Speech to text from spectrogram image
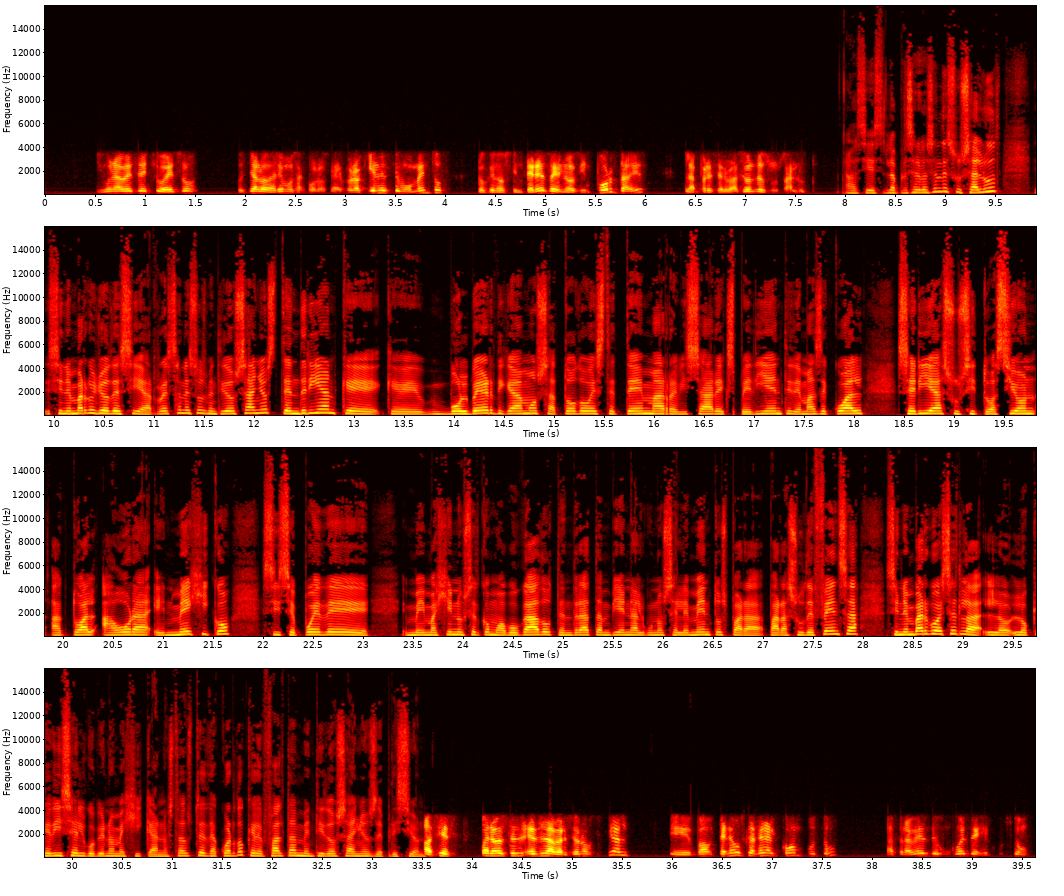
y una vez hecho eso, pues ya lo daremos a conocer. Pero aquí en este momento lo que nos interesa y nos importa es la preservación de su salud. Así es, la preservación de su salud. Sin embargo, yo decía, restan esos 22 años, tendrían que, que, volver, digamos, a todo este tema, revisar expediente y demás de cuál sería su situación actual ahora en México. Si se puede, me imagino usted como abogado tendrá también algunos elementos para, para su defensa. Sin embargo, ese es la, lo, lo, que dice el gobierno mexicano. ¿Está usted de acuerdo que le faltan 22 años de prisión? Así es. Bueno, esa es la versión oficial eh, tenemos que hacer el cómputo a través de un juez de ejecución,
